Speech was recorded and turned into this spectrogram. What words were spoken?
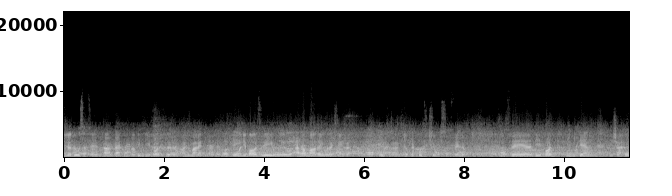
Bilodo, ça fait 30 ans qu'on fabrique des bottes euh, en loup-marin. OK. On est basé au- à Normandin, au lac Saint-Jean. OK. Euh, toute la production se fait là. On fait euh, des bottes, des mitaines, des chapeaux,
